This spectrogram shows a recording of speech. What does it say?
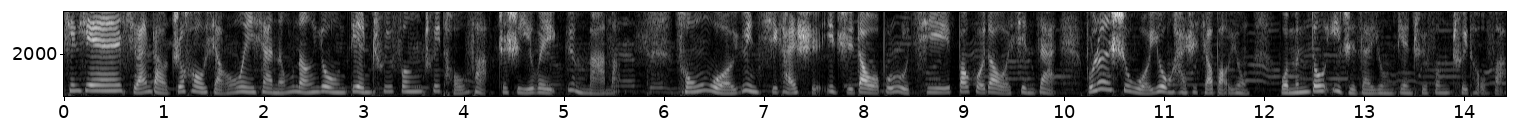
天天洗完澡之后，想问一下能不能用电吹风吹头发？”这是一位孕妈妈。从我孕期开始，一直到我哺乳期，包括到我现在，不论是我用还是小宝用，我们都一直在用电吹风吹头发。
